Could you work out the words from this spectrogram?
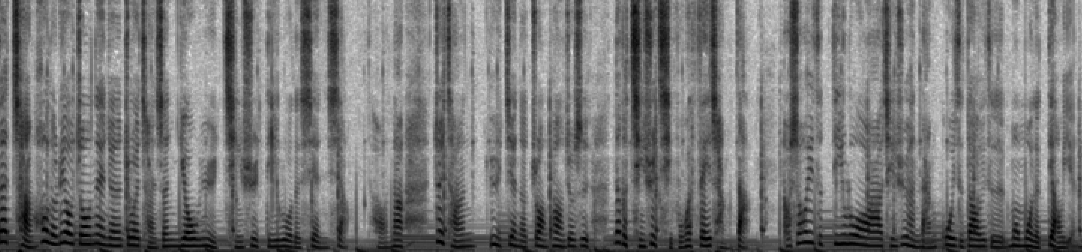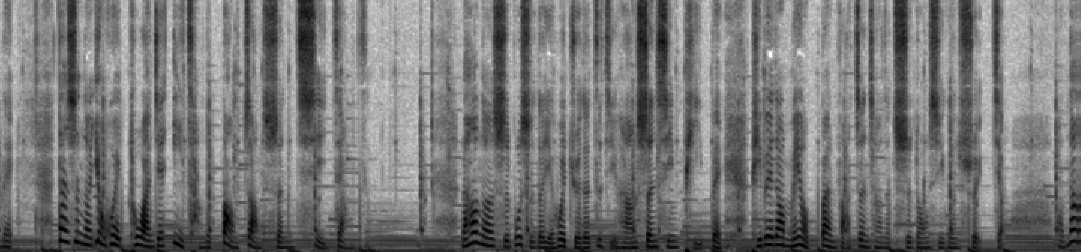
在产后的六周内呢，就会产生忧郁、情绪低落的现象。好，那最常遇见的状况就是那个情绪起伏会非常大，有时候一直低落啊，情绪很难过，一直到一直默默的掉眼泪，但是呢又会突然间异常的暴躁、生气这样子，然后呢时不时的也会觉得自己好像身心疲惫，疲惫到没有办法正常的吃东西跟睡觉。好，那。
